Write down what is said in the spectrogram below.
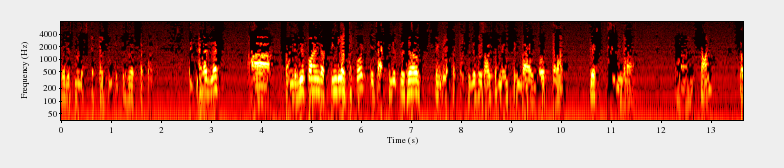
there is no expectation to preserve support. But nevertheless, uh, from the viewpoint of singular support, it actually preserves singular support. So this is also mentioned by both uh, and uh, um, Sean. So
